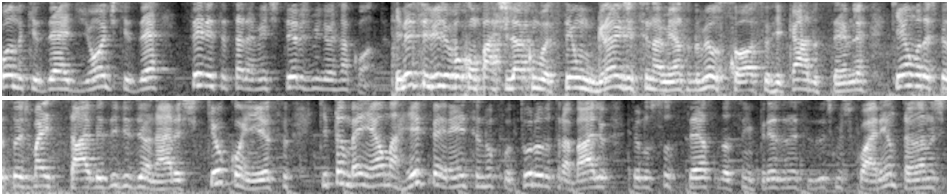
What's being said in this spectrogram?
quando quiser, de onde quiser, sem necessariamente ter os milhões na conta. E nesse vídeo eu vou compartilhar com você um grande ensinamento do meu sócio, Ricardo Semler, que é uma das pessoas mais sábias e visionárias que eu conheço, que também é uma referência no futuro do trabalho pelo sucesso da sua empresa nesses últimos 40 anos,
